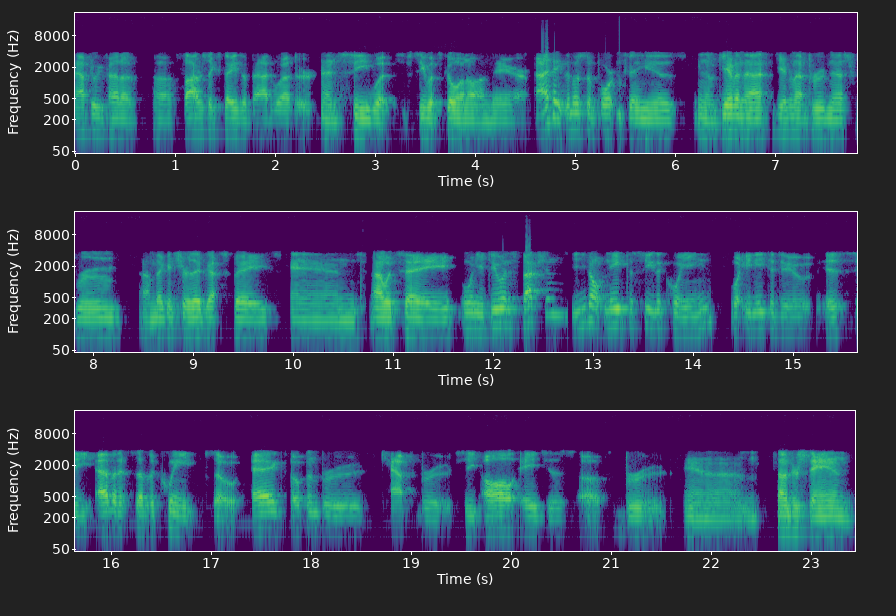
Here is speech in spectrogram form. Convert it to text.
after we've had a, a five or six days of bad weather and see what see what's going on there. I think the most important thing is, you know, given that given that brood nest room, uh, making sure they've got space, and I would say when you do inspections, you don't need to see the queen. What you need to do is see evidence of the queen. So eggs, open brood, capped brood. See all ages of brood and um, understand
